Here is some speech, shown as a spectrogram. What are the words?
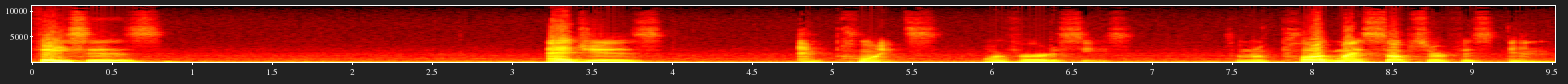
faces, edges, and points or vertices. So I'm going to plug my subsurface in.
